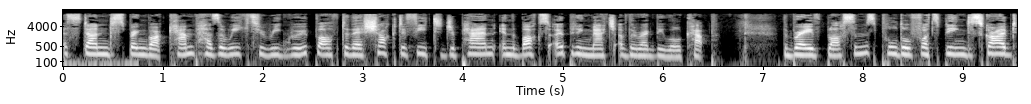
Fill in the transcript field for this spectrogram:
A stunned Springbok camp has a week to regroup after their shock defeat to Japan in the Boks' opening match of the Rugby World Cup. The Brave Blossoms pulled off what's being described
